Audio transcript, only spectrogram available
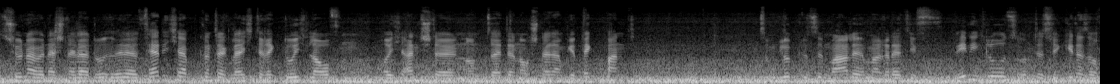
es ist schöner, wenn ihr schneller, wenn ihr fertig habt, könnt ihr gleich direkt durchlaufen, euch anstellen und seid dann auch schnell am Gepäckband. Zum Glück ist in Male immer relativ wenig los und deswegen geht das auch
